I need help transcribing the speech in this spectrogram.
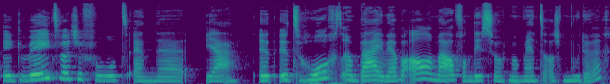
Ik weet wat je voelt en uh, ja, het, het hoort erbij. We hebben allemaal van dit soort momenten als moeder.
